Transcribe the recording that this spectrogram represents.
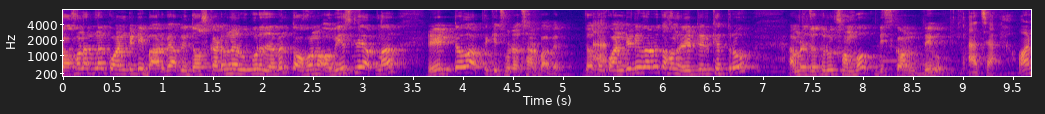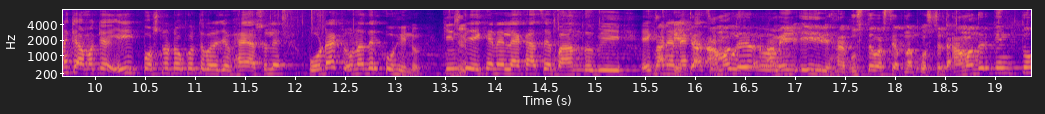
যখন আপনার কোয়ান্টিটি বাড়বে আপনি দশ কার্টনের উপরে যাবেন তখন অবভিয়াসলি আপনার রেটটাও আপনি কিছুটা ছাড় পাবেন। যত কোয়ান্টিটি বাড়বে তখন রেটের ক্ষেত্রেও আমরা যতটুকু সম্ভব ডিসকাউন্ট দেবো। আচ্ছা অনেকে আমাকে এই প্রশ্নটাও করতে পারে যে ভাই আসলে প্রোডাক্ট ওনাদের কোহিনুর কিন্তু এখানে লেখা আছে বান্ধবী এখানে লেখা আছে আমাদের আমি এই হ্যাঁ বুঝতে পারছি আপনার কোশ্চেনটা আমাদের কিন্তু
